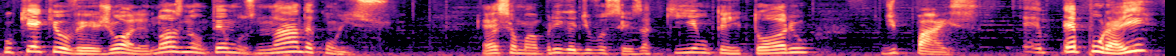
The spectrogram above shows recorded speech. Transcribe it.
o que é que eu vejo? Olha, nós não temos nada com isso. Essa é uma briga de vocês. Aqui é um território de paz. É, é por aí?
